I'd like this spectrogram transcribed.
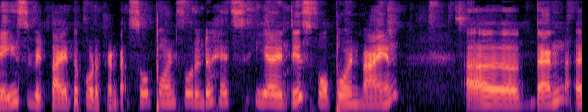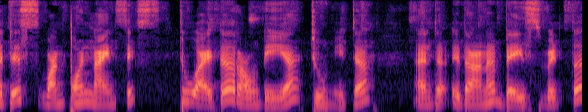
ബേസ് വിത്ത് ആയിട്ട് കൊടുക്കേണ്ടത്. So point four into heads here it is four point nine then it is one point nine six two ആയിട്ട് റൗണ്ട് ചെയ്യുക ടു മീറ്റർ ആൻഡ് ഇതാണ് base width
